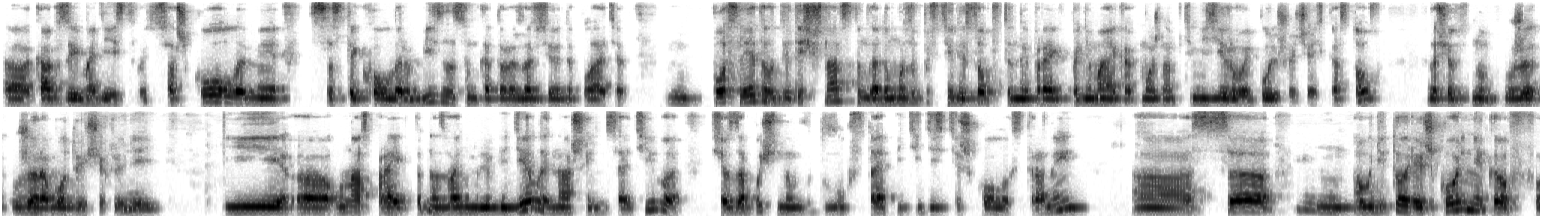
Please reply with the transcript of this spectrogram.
а, как взаимодействовать со школами, со стейкхолдером бизнесом, который за все это платят. После этого в 2016 году мы запустили собственный проект, понимая, как можно оптимизировать большую часть костов за счет ну, уже, уже работающих людей. И э, у нас проект под названием «Люби, делай», наша инициатива, сейчас запущена в 250 школах страны э, с аудиторией школьников э,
